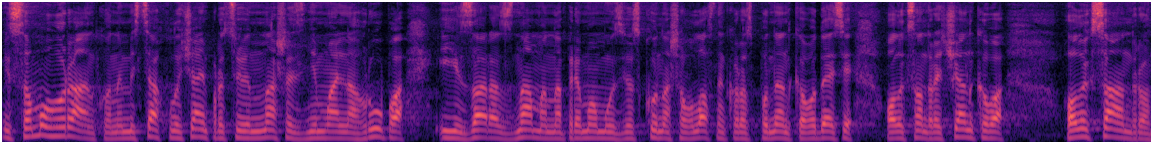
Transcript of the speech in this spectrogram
І самого ранку на місцях влучань працює наша знімальна група. І зараз з нами на прямому зв'язку наша власна кореспондентка в Одесі Олександра Ченкова. Олександро,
